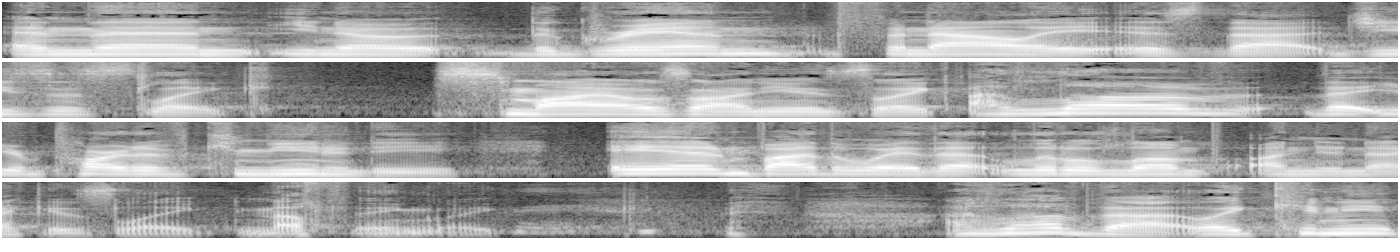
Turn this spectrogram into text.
And then, you know, the grand finale is that Jesus like smiles on you. It's like, I love that you're part of community. And by the way, that little lump on your neck is like nothing. Like I love that. Like can you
